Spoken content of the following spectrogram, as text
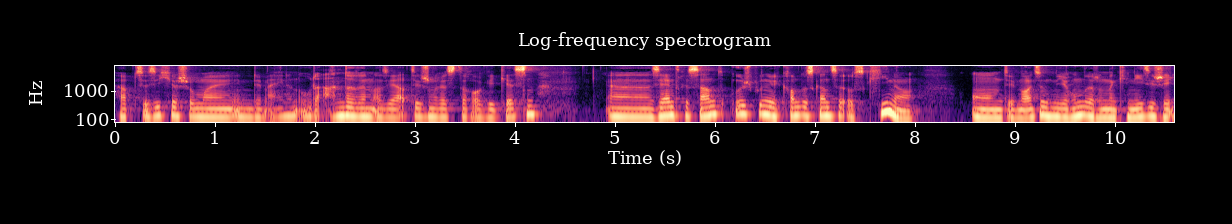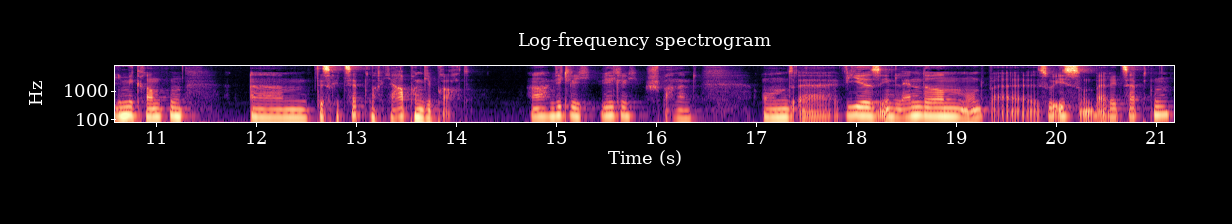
habt ihr sicher schon mal in dem einen oder anderen asiatischen Restaurant gegessen. Äh, sehr interessant. Ursprünglich kommt das Ganze aus China und im 19. Jahrhundert haben dann chinesische Immigranten ähm, das Rezept nach Japan gebracht. Ja, wirklich, wirklich spannend. Und äh, wie es in Ländern und bei, so ist und bei Rezepten,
